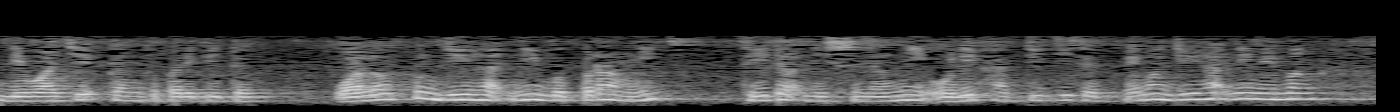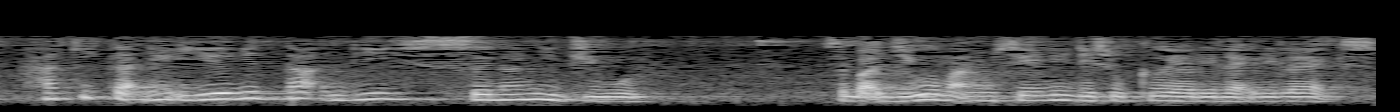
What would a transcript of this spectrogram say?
diwajibkan kepada kita. Walaupun jihad ni berperang ni tidak disenangi oleh hati kita. Memang jihad ni memang hakikatnya ianya tak disenangi jiwa. Sebab jiwa manusia ni disuka yang relax-relax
